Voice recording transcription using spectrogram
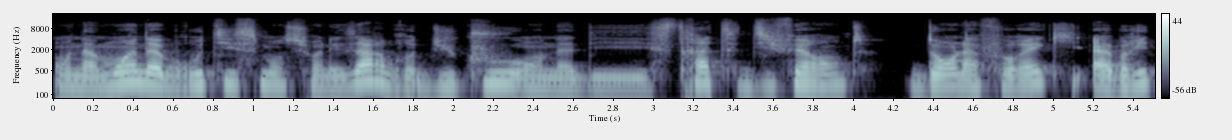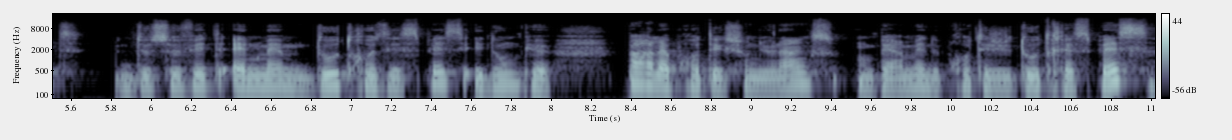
on a moins d'abrutissement sur les arbres. Du coup, on a des strates différentes dans la forêt qui abritent de ce fait elles-mêmes d'autres espèces et donc euh, par la protection du lynx, on permet de protéger d'autres espèces.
